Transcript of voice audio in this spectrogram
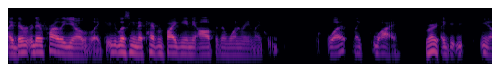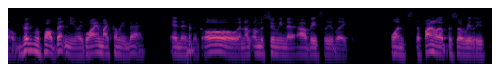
Like they're they're probably, you know, like listening to Kevin Feige in the office and wondering, like, what, like, why? Right. Like, you know, for Paul Bettany, like, why am I coming back? And then Yeah. it's like, oh, and I'm, I'm assuming that obviously, like, once the final episode release,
